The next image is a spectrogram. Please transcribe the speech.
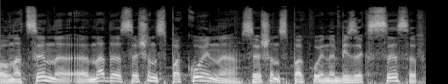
полноценно, э, надо совершенно спокойно, совершенно спокойно, без эксцессов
